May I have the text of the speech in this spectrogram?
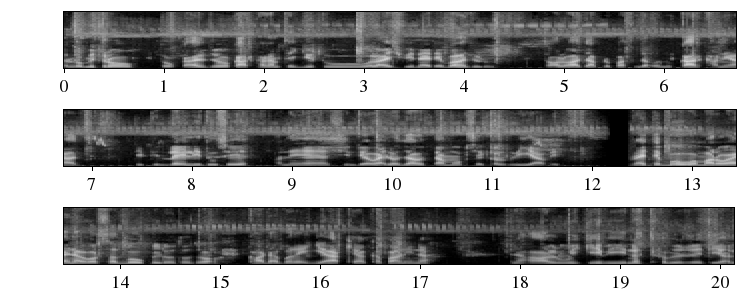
હેલો મિત્રો, તો કાલ જો કારખાનામાં થઈ ગયું હતું ઓલા એસવી નાઈટે બાંધણું તો હાલો આજ આપણે પાછું જવાનું કારખાને આજ. ટિફિન લઈ લીધું છે અને સીધે વાયલો જાવ ત્યાં મોટરસાઇકલ રી આવે. રાતે બહુ અમારો આયના વરસાદ બહુ પડ્યો હતો જો ખાડા ભરાઈ ગયા આખે આખા પાણીના. અને હાલવું કેવી નથી ખબર રહેતી. આ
